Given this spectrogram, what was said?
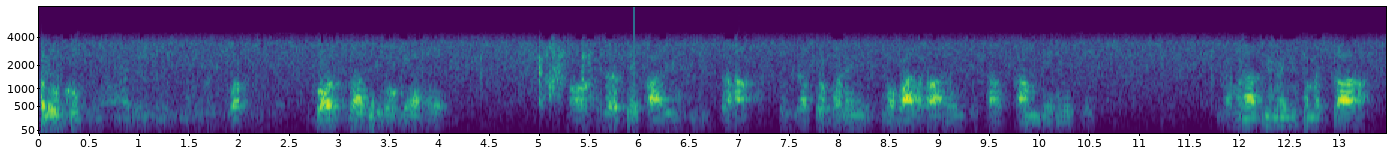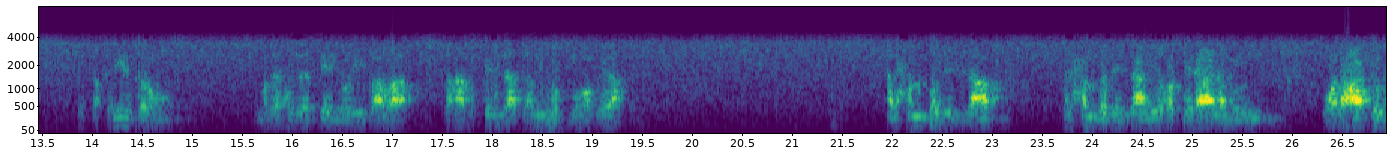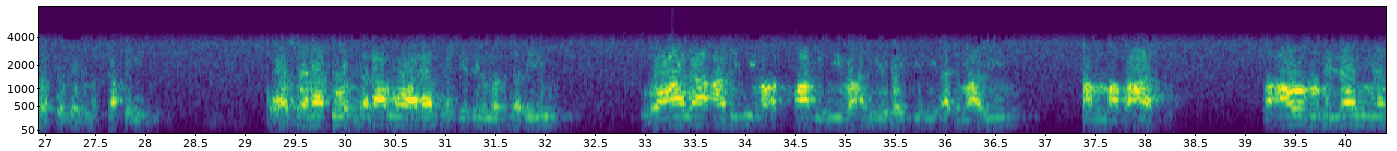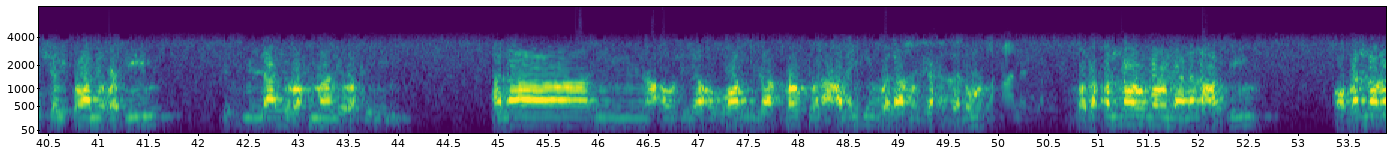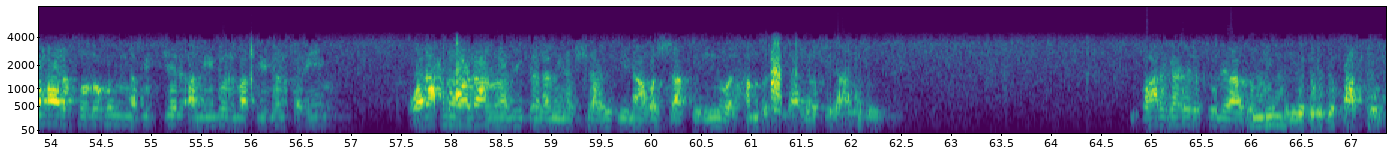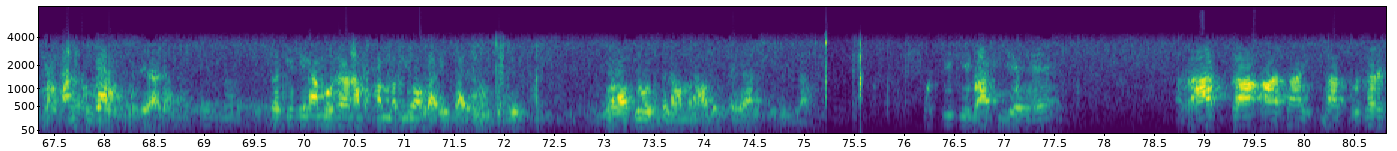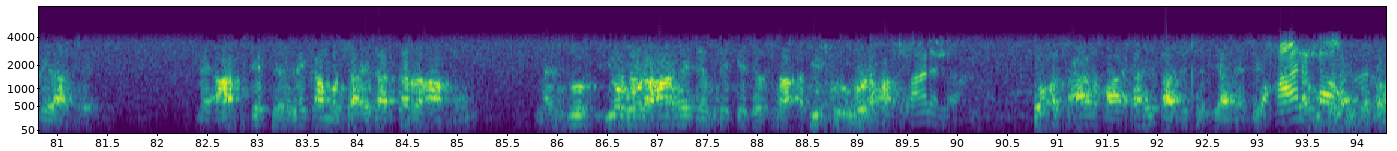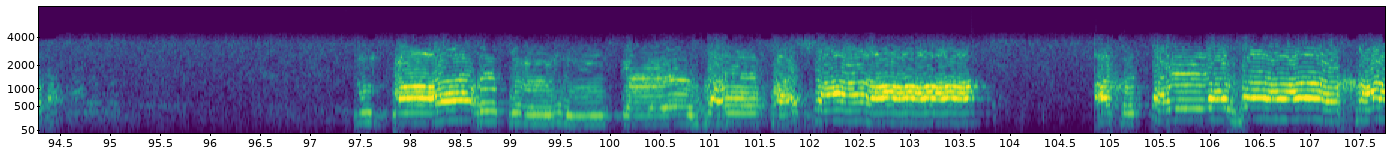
علیکم وقت بہت کافی ہو گیا ہے۔ اور حضرت قاری جس طرح حضرت بڑے مبالغہ ہے کے ساتھ کام دے رہے تھے۔ میں مناسب نہیں سمجھتا کہ تقریر کروں، مگر حضرت نوری بابا صاحب قلعہ کا بھی حکم ہو گیا۔ الحمد للہ الحمد للہ رب العالمین والعاقبة للمتقین۔ والصلاة والسلام على سيد المرسلين وعلى آله وأصحابه وأهل بيته أجمعين. أما بعد فأعوذ بالله من الشيطان الرجيم. بسم الله الرحمن الرحيم. ألا إن أولياء الله لا خوف عليهم ولا هم يحزنون. صدق الله مولانا العظيم. وبلغنا رسوله النبي الأمين المسيد الكريم. ونحن على ذلك لمن الشاهدين والشاكرين والحمد لله رب العالمين. بارگاہ رسول اعظم نے حضرت کے پاس سے فرمانے اللہ صلی علیہ سیدنا مولانا محمد وعلی علیہ وسلم صلاۃ والسلام علیہ یا رسول اللہ۔ خوشی کی بات یہ ہے، رات کا آدھا حصہ گزر گیا ہے، میں آپ کے چہرے کا مشاہدہ کر رہا ہوں۔ محسوس یوں ہو رہا ہے جیسے کہ جلسہ ابھی شروع ہو رہا ہے۔ تو اشعار بارگاہ تاج شریعہ میں اختر رضا خواہ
